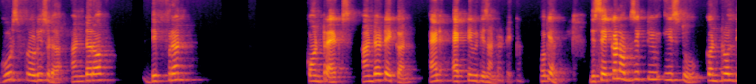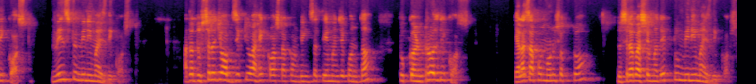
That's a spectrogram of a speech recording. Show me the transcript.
goods produced under of different contracts undertaken and activities undertaken okay the second objective is to control the cost means to minimize the cost आता दुसरं जे ऑब्जेक्टिव्ह आहे कॉस्ट अकाउंटिंगचं ते म्हणजे कोणतं टू कंट्रोल दी कॉस्ट यालाच आपण म्हणू शकतो दुसऱ्या भाषेमध्ये टू मिनिमाइज दी कॉस्ट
